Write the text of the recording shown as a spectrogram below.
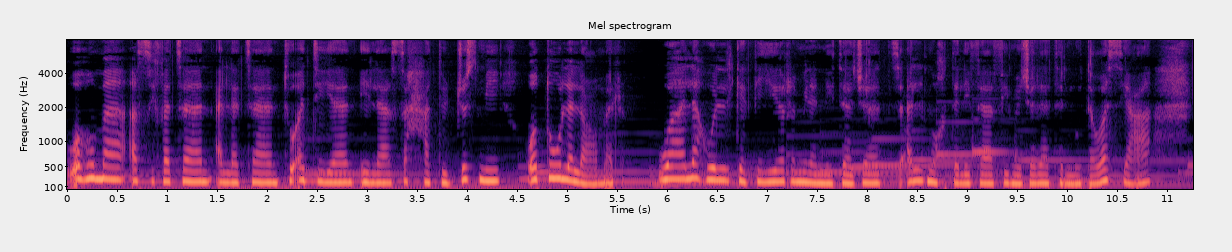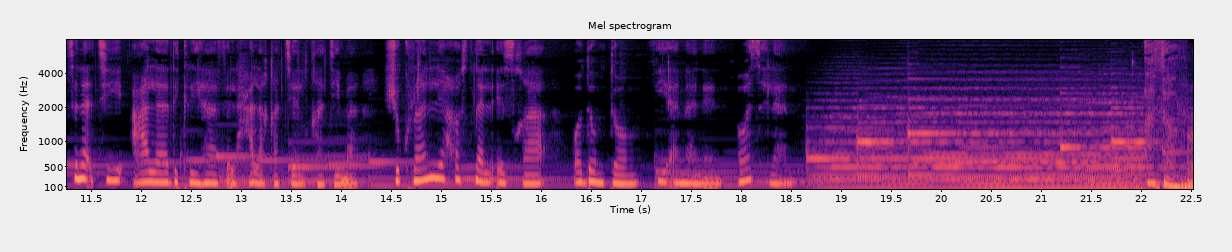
وهما الصفتان اللتان تؤديان إلى صحة الجسم وطول العمر وله الكثير من النتاجات المختلفة في مجالات متوسعه سنأتي على ذكرها في الحلقة القادمة. شكرا لحسن الإصغاء ودمتم في أمان وسلام. أثر.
